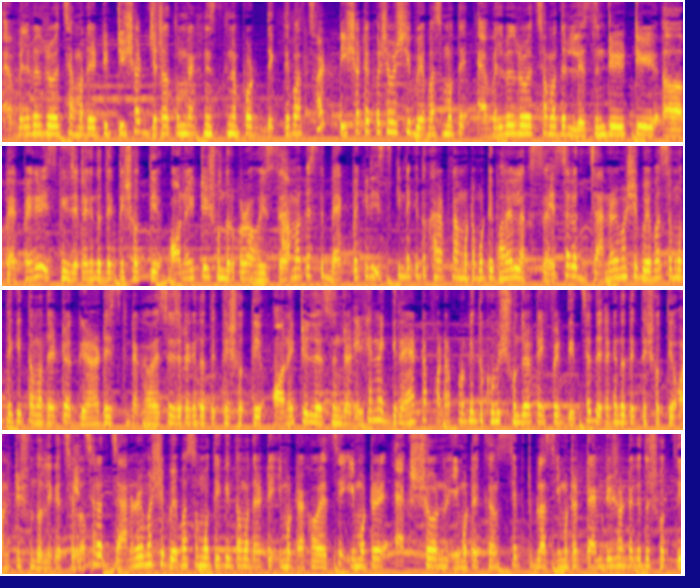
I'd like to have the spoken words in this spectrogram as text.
অ্যাভেলেবেল রয়েছে আমাদের একটি টি শার্ট যেটা তোমরা এখানে স্ক্রিনের পর দেখতে পাচ্ছ। আর টি শার্টের পাশাপাশি ব্যাপাসের মধ্যে অ্যাভেলেবেল রয়েছে আমাদের লেজেন্ডারি একটি ব্যাকপ্যাকের স্ক্রিন যেটা কিন্তু দেখতে সত্যি অনেকটাই সুন্দর করা হয়েছে। আমার কাছে ব্যাকপ্যাকের স্ক্রিনটা কিন্তু খারাপ না মোটামুটি ভালোই লাগছে। এছাড়া জানুয়ারি মাসে ব্যাপাসের মধ্যে কিন্তু আমাদের একটা গ্রেনেড স্ক্রিন রাখা হয়েছে যেটা কিন্তু দেখতে সত্যি অনেকটাই লেজেন্ডারি এখানে গ্রেনেডটা ফাটার পর কিন্তু খুবই সুন্দর একটা ইফেক্ট দিচ্ছে যেটা কিন্তু দেখতে সত্যি অনেকটাই সুন্দর লেগেছে এছাড়া জানুয়ারি মাসে বেবাসের মধ্যে কিন্তু আমাদের একটা ইমোট রাখা হয়েছে। ইমোটের অ্যাকশন ইমোটের কনসেপ্ট প্লাস ইমোটের টাইম ডিউরেশনটা কিন্তু সত্যি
